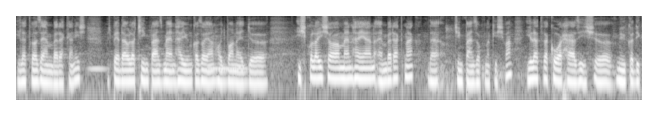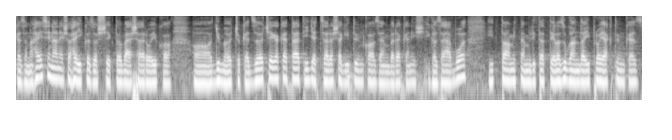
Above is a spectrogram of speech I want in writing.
illetve az embereken is. Most például a csimpánz menhelyünk az olyan, hogy van egy iskola is a menhelyen embereknek, de csimpánzoknak is van, illetve kórház is ö, működik ezen a helyszínen, és a helyi közösségtől vásároljuk a, a gyümölcsöket, zöldségeket, tehát így egyszerre segítünk az embereken is igazából. Itt, amit említettél, az ugandai projektünk, ez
